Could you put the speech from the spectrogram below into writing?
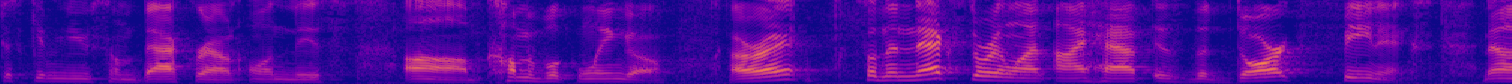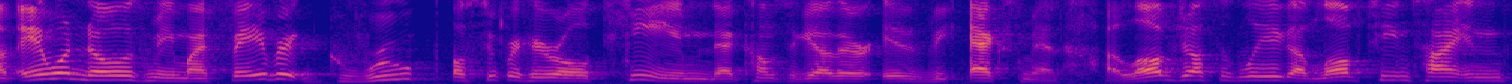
just giving you some background on this um, comic book lingo. All right. So the next storyline I have is the Dark Phoenix. Now, if anyone knows me, my favorite group of superhero team that comes together is the X-Men. I love Justice League, I love Teen Titans,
